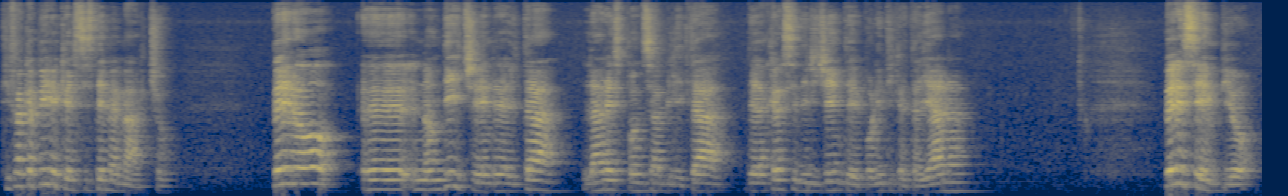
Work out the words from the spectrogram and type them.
Ti fa capire che il sistema è marcio. Però eh, non dice in realtà la responsabilità della classe dirigente e politica italiana? Per esempio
